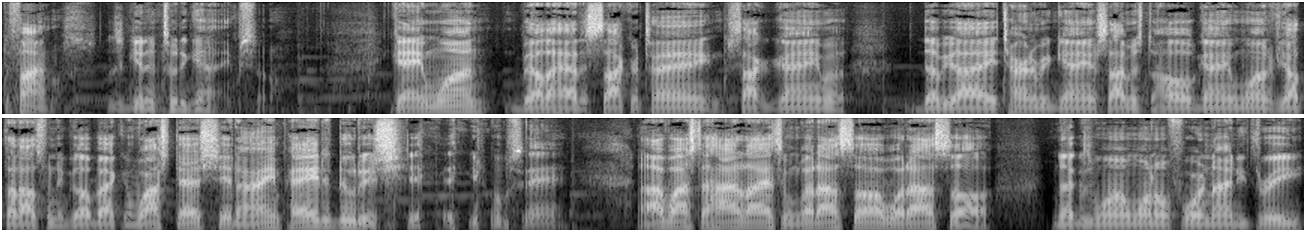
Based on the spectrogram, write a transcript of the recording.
The finals. Let's get into the game. So game one, Bella had a soccer tank, soccer game, a WIA tournament game. So I missed the whole game one. If y'all thought I was going to go back and watch that shit, I ain't paid to do this shit. you know what I'm saying? I watched the highlights and what I saw, what I saw. Nuggets won 104 93.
